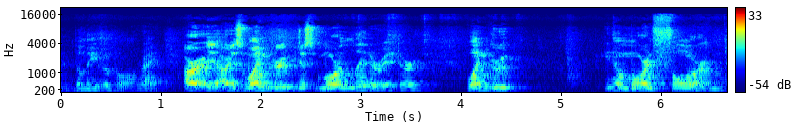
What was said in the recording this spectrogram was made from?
believable, right? Or, or is one group just more literate or one group, you know, more informed?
